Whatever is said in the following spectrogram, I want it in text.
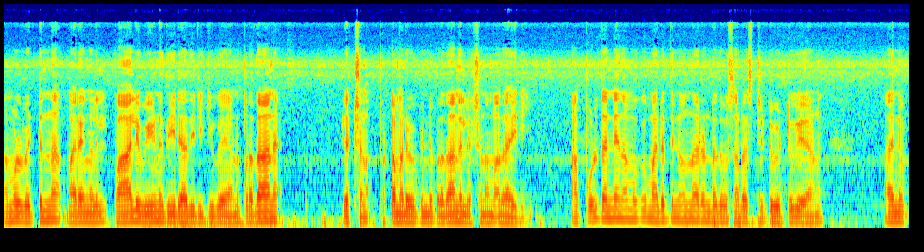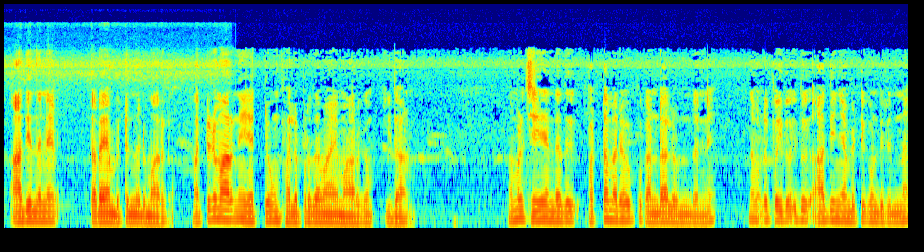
നമ്മൾ വെട്ടുന്ന മരങ്ങളിൽ പാൽ വീണ് തീരാതിരിക്കുകയാണ് പ്രധാന ലക്ഷണം. പട്ടമരവിപ്പിന്റെ പ്രധാന ലക്ഷണം അതായിരിക്കും. അപ്പോൾ തന്നെ നമുക്ക് മരത്തിന് ഒന്നോ രണ്ടോ ദിവസം റെസ്റ്റ് ഇട്ട് വെട്ടുകയാണ്. അതിന് ആദ്യം തന്നെ തടയാൻ പറ്റുന്ന ഒരു മാർഗം. മറ്റൊരു മാർഗം ഏറ്റവും ഫലപ്രദമായ മാർഗം ഇതാണ്. നമ്മൾ ചെയ്യേണ്ടത് പട്ടമരവെപ്പ് കണ്ടാലുടൻ തന്നെ നമ്മളിപ്പോൾ ഇത് ഇത് ആദ്യം ഞാൻ വെട്ടിക്കൊണ്ടിരുന്ന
